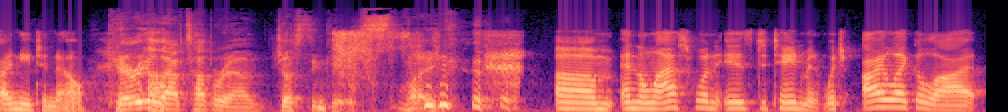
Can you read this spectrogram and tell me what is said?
I need to know." carry a Uh, laptop around just in case. Like, Um, and the last one is Detainment, which I like a lot,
